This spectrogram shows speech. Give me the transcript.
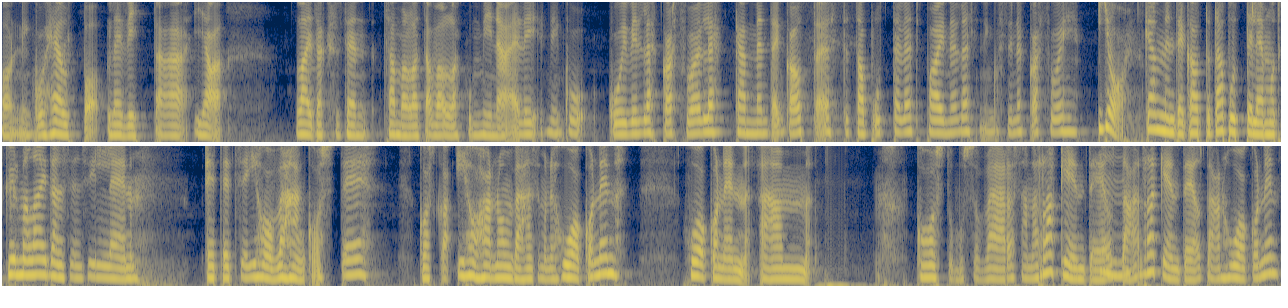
on niin kuin helppo levittää ja laitatko sen samalla tavalla kuin minä, eli niin kuin kuiville kasvoille kämmenten kautta ja sitten taputtelet, painelet niin kuin sinne kasvoihin? Joo, kämmenten kautta taputtelen, mutta kyllä mä laitan sen silleen, että, että se iho vähän kostee, koska ihohan on vähän semmoinen huokonen, huokonen äm, koostumus on väärä sana, rakenteeltaan, mm. rakenteeltaan huokonen.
